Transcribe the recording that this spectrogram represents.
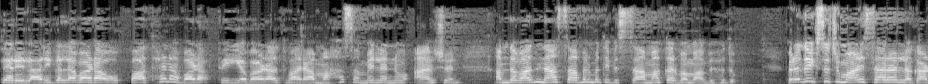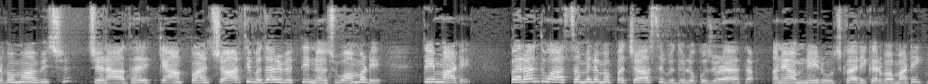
ત્યારે લારી ગલ્લાવાળાઓ પાથરણાવાળા, ફેરિયાવાળા દ્વારા મહાસંમેલનનું આયોજન અમદાવાદના સાબરમતી વિસ્તારમાં કરવામાં આવ્યું હતું. પરંતુ એકસો ચુમ્માળીસ ધારા લગાડવામાં આવી છે, જેના આધારે ક્યાંક પણ ચારથી વધારે વ્યક્તિ ન જોવા મળે તે માટે. પરંતુ આ સંમેલનમાં પચાસથી વધુ લોકો જોડાયા હતા અને અમને રોજગારી કરવા માટે એક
